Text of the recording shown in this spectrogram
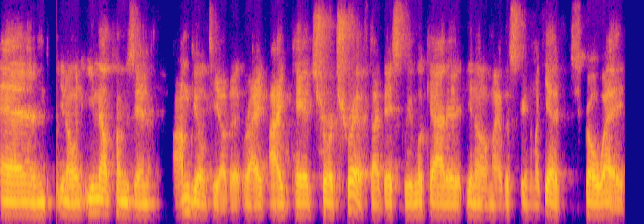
and you know, an email comes in. I'm guilty of it, right? I pay it short shrift. I basically look at it, you know, my other screen. I'm like, yeah, just go away,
